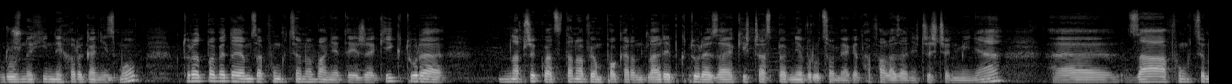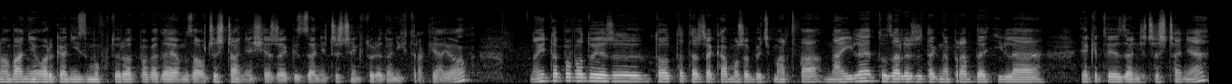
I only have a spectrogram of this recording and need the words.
różnych innych organizmów, które odpowiadają za funkcjonowanie tej rzeki, które na przykład stanowią pokarm dla ryb, które za jakiś czas pewnie wrócą, jak ta fala zanieczyszczeń minie. E, za funkcjonowanie organizmów, które odpowiadają za oczyszczanie się rzek z zanieczyszczeń, które do nich trafiają. No i to powoduje, że to, ta, ta rzeka może być martwa. Na ile? To zależy tak naprawdę, ile, jakie to jest zanieczyszczenie.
